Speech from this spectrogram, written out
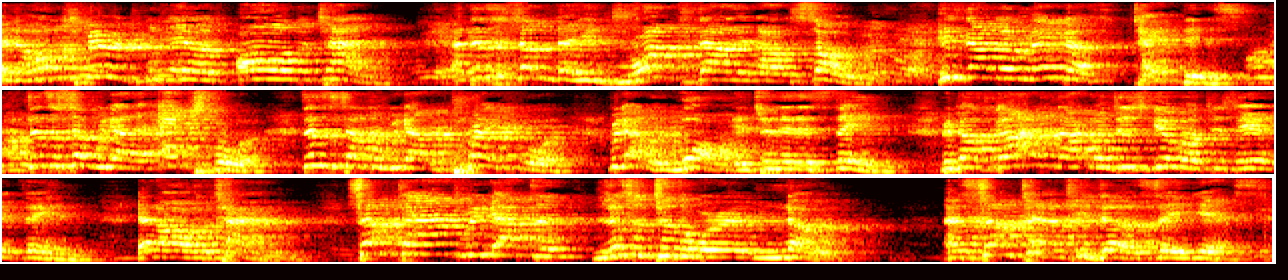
And the Holy Spirit is in us all the time. And this is something that He drops down in our soul. He's not going to make us take this. This is something we got to ask for. This is something we got to pray for. We got to walk into this thing. Because God is not going to just give us just anything at all times. Sometimes we got to listen to the word no. And sometimes he does say yes.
